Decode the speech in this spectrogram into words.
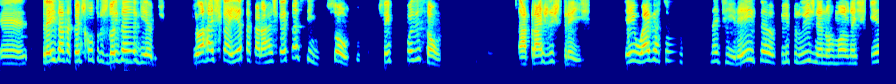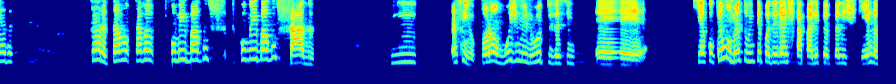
é, três atacantes contra os dois zagueiros. E o Arrascaeta, cara, o Arrascaeta, assim, solto sem posição, atrás dos três. E aí o Everton na direita, o Felipe Luiz, né, normal na esquerda. Cara, tava, tava, ficou, meio ficou meio bagunçado. E, assim, foram alguns minutos, assim, é, que a qualquer momento o Inter poderia escapar ali pela esquerda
